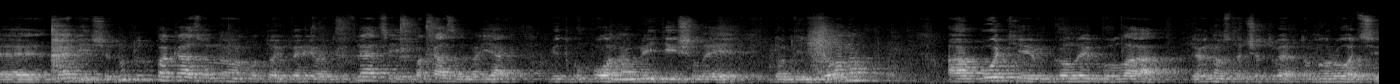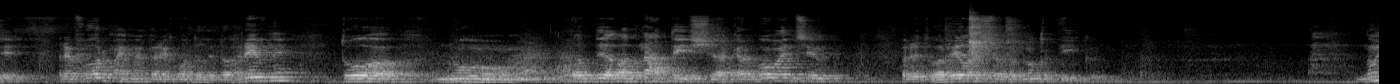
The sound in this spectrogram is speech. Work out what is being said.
Е, Навіщо? Ну тут показано той період інфляції, показано, як від купона ми дійшли до мільйона. А потім, коли була в 94-му році реформа, і ми переходили до гривни, то ну, одна тисяча карбованців перетворилася в одну копійку. Ну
